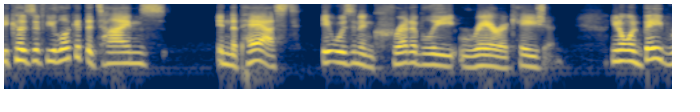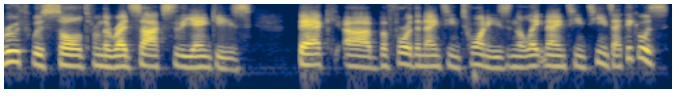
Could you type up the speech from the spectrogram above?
Because if you look at the times in the past, it was an incredibly rare occasion. You know, when Babe Ruth was sold from the Red Sox to the Yankees back uh, before the 1920s in the late 19 teens, I think it was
